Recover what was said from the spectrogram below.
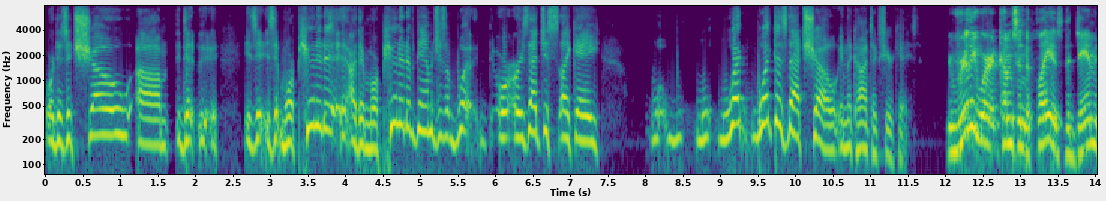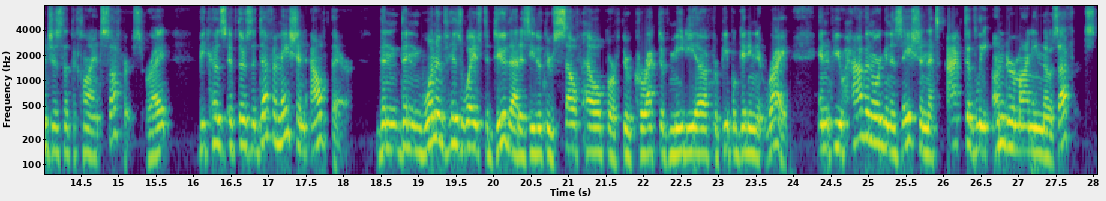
or does it show um, is it is it more punitive? Are there more punitive damages? What or, or is that just like a what what does that show in the context of your case? Really, where it comes into play is the damages that the client suffers, right? Because if there's a defamation out there, then then one of his ways to do that is either through self-help or through corrective media for people getting it right. And if you have an organization that's actively undermining those efforts,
